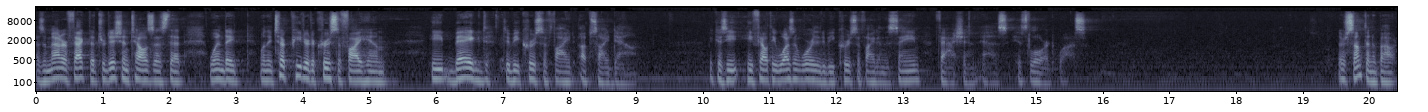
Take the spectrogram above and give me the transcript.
As a matter of fact, the tradition tells us that when they, when they took Peter to crucify him, he begged to be crucified upside down because he, he felt he wasn't worthy to be crucified in the same fashion as his Lord was. There's something about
